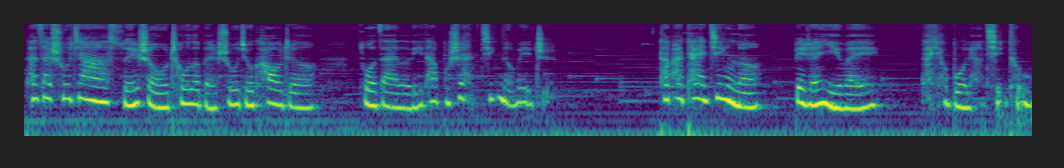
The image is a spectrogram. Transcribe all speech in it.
他在书架随手抽了本书，就靠着坐在了离他不是很近的位置。他怕太近了，被人以为他有不良企图。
